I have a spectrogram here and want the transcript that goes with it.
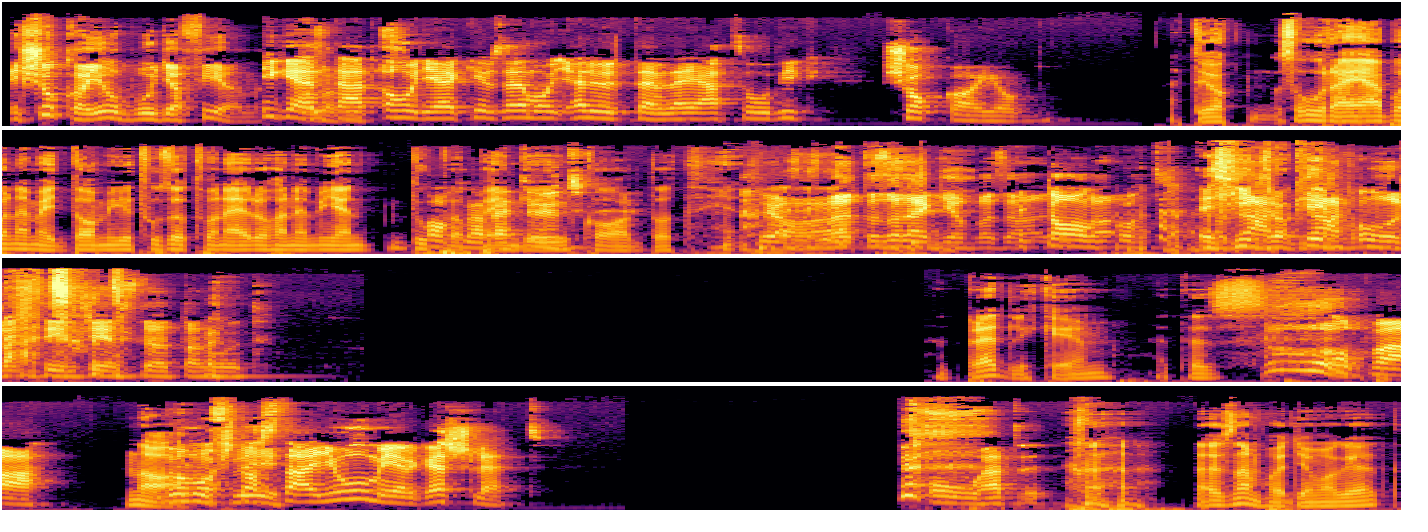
És sokkal jobb úgy a film. Igen, tehát vicc. ahogy elképzelem, hogy előttem lejátszódik, sokkal jobb. Hát ő az órájában nem egy damilt húzott volna erről, hanem ilyen dupla pengéjű kardot. Ja, hát az a legjobb az a... Egy tankot. A, Egy hidrogénbombát. Is Steve James-től tanult. Hát Bradley kém, hát ez... Hoppá! Na Na, most Lee. aztán jó mérges lett. Ó, hát ez nem hagyja magát.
